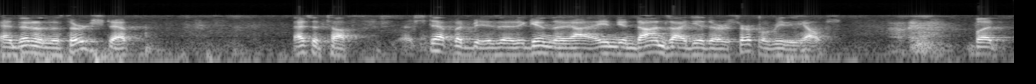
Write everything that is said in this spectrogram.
And then on the third step, that's a tough step be that again the uh, Indian Don's idea that a circle really helps, but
